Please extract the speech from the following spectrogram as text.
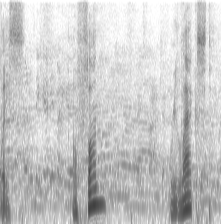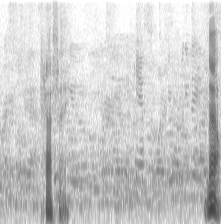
place. A fun, relaxed Cafe. Now,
